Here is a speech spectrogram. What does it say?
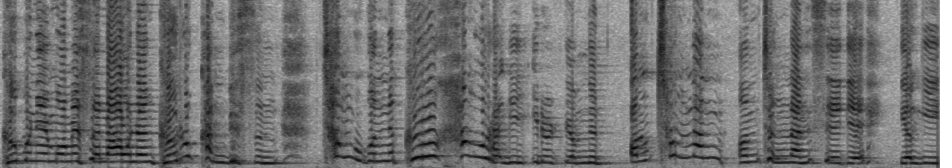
그분의 몸에서 나오는 거룩한 빛은 천국은 그 황홀하기 이를 데 없는 엄청난 엄청난 세계 여기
